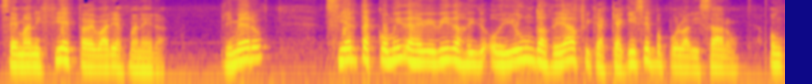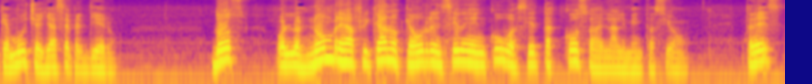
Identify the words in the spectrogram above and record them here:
se manifiesta de varias maneras. Primero, ciertas comidas y bebidas oriundas de África que aquí se popularizaron, aunque muchas ya se perdieron. Dos, por los nombres africanos que aún reciben en Cuba ciertas cosas en la alimentación. Tres,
